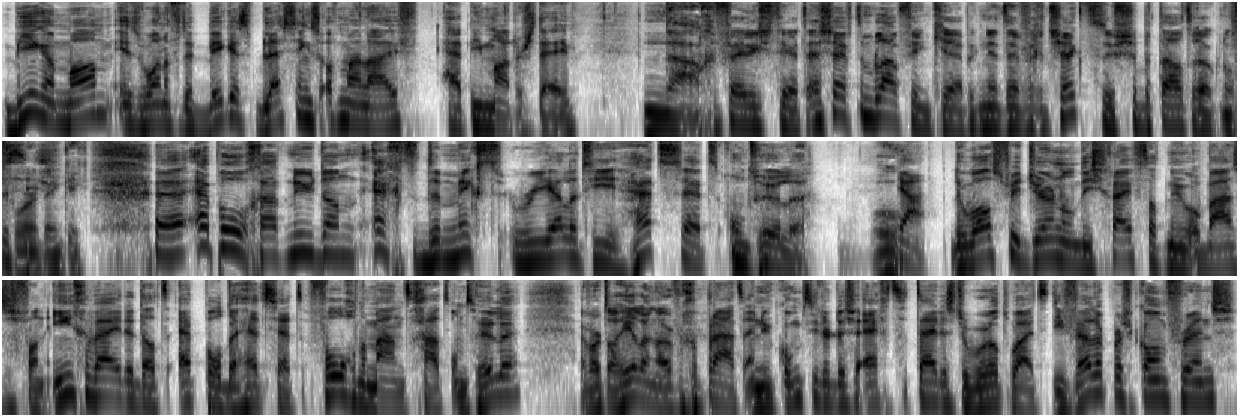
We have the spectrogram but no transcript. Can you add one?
Being a mom is one of the biggest blessings of my life. Happy Mother's Day. Nou, gefeliciteerd. En ze heeft een blauw vinkje, heb ik net even gecheckt. Dus ze betaalt er ook nog Precies. voor, denk ik. Eh, Apple gaat nu dan echt de mixed reality headset onthullen. Ja, de Wall Street Journal die schrijft dat nu op basis van ingewijden dat Apple de headset volgende maand gaat onthullen. Er wordt al heel lang over gepraat en nu komt hij er dus echt tijdens de Worldwide Developers Conference.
